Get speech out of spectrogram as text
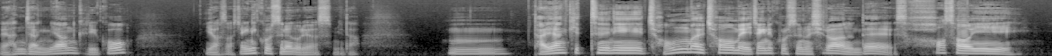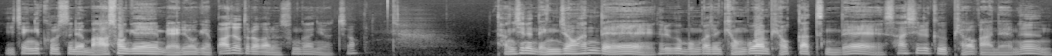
한 장면 그리고 이어서 잭 니콜슨의 노래였습니다. 음, 다이안 키튼이 정말 처음에 이잭 니콜슨을 싫어하는데 서서히 이잭 니콜슨의 마성의 매력에 빠져들어가는 순간이었죠. 당신은 냉정한데 그리고 뭔가 좀 견고한 벽 같은데 사실 그 벽 안에는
